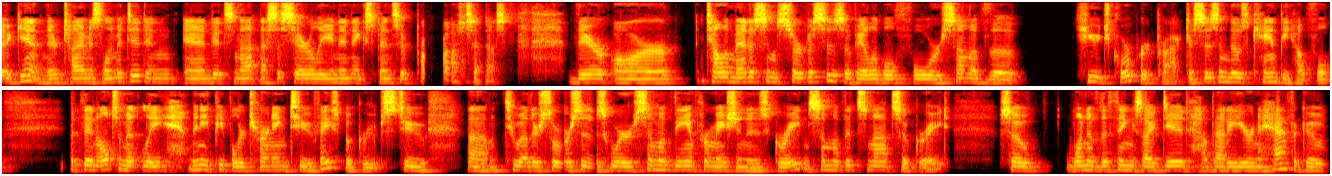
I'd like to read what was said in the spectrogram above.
again, their time is limited and, and it's not necessarily an inexpensive process. There are telemedicine services available for some of the huge corporate practices, and those can be helpful. But then ultimately, many people are turning to Facebook groups, to um, to other sources where some of the information is great and some of it's not so great. So one of the things I did about a year and a half ago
